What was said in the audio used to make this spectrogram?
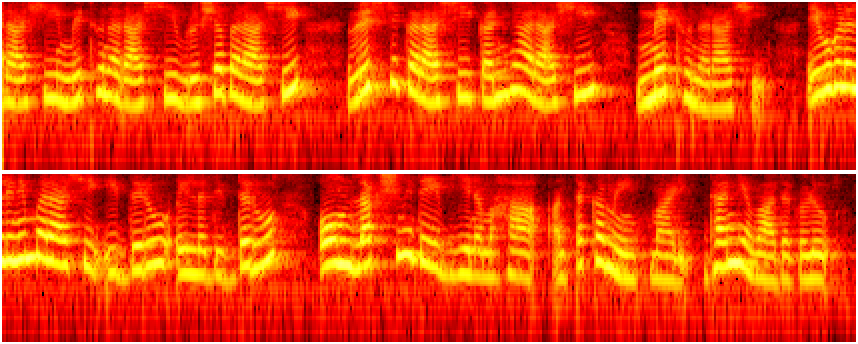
ರಾಶಿ, ಮಿಥುನ ರಾಶಿ, ವೃಷಭ ರಾಶಿ, ವೃಶ್ಚಿಕ ರಾಶಿ, ಕನ್ಯಾ ರಾಶಿ, ಮಿಥುನ ರಾಶಿ. ಇವುಗಳಲ್ಲಿ ನಿಮ್ಮ ರಾಶಿ ಇದ್ದರೂ ಇಲ್ಲದಿದ್ದರೂ ಓಂ ಲಕ್ಷ್ಮೀ ದೇವಿಯೇ ನಮಃ ಅಂತ ಕಮೆಂಟ್ ಮಾಡಿ. ಧನ್ಯವಾದಗಳು.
